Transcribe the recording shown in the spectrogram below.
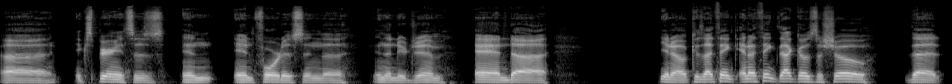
uh, experiences in, in Fortis in the, in the new gym. And, uh, you know, cause I think, and I think that goes to show that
